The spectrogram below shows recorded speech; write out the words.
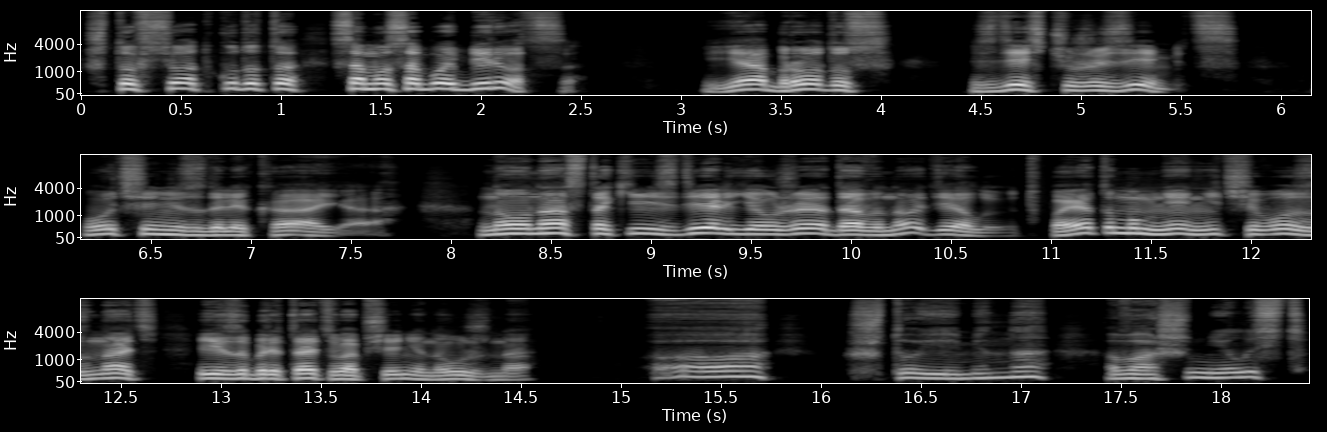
что все откуда-то само собой берется. Я, Бродус, здесь чужеземец, очень издалека я. Но у нас такие изделия уже давно делают, поэтому мне ничего знать и изобретать вообще не нужно. — А что именно, ваша милость?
